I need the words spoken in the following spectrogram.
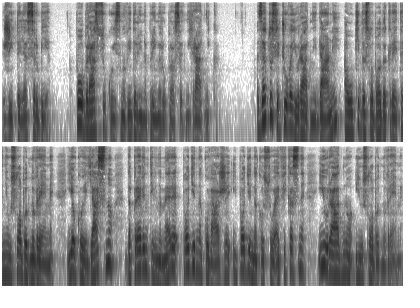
žitelja Srbije. Po obrazcu koji smo videli na primjeru prosvetnih radnika – Zato se čuvaju radni dani, a ukida sloboda kretanja u slobodno vreme, iako je jasno da preventivne mere podjednako važe i podjednako su efikasne i u radno i u slobodno vreme.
